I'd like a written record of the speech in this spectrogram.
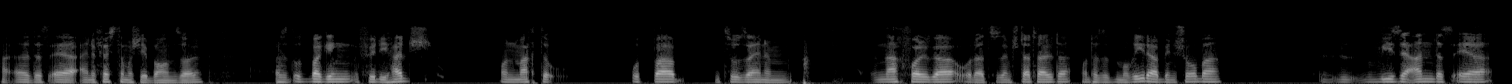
äh, dass er eine feste Moschee bauen soll. Hazrat Utbah ging für die Hajj und machte Utbah zu seinem Nachfolger oder zu seinem Statthalter und Hazrat Morida bin Shoba wies er an, dass er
